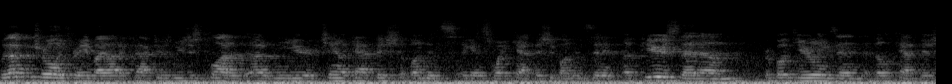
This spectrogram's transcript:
without controlling for abiotic factors, we just plotted out in the year channel catfish abundance against white catfish abundance. And it appears that um, for both yearlings and adult catfish,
